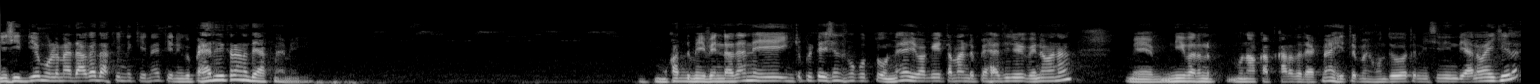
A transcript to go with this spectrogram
මේ සිද්ධිය මුලැමැදාක දකින්න කියන තියෙන එක පැහැදිලි කරන දෙයක් නෑ මේකේ. මොකද්ද මේ වෙන්න හදන්නේ? ඒ ඉන්ටර්ප්‍රිටේෂන්ස් මොකුත් ඕනේ නෑ. ඒ වගේ Tamanට පැහැදිලි වෙනවනම් මේ නීවරණ මොනවාක්වත් කරදරයක් නෑ. හිතම හොඳට නිසින්ින්ද යනවයි කියලා.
